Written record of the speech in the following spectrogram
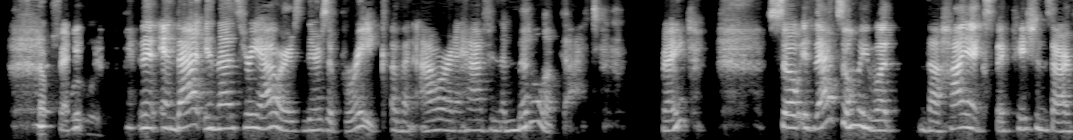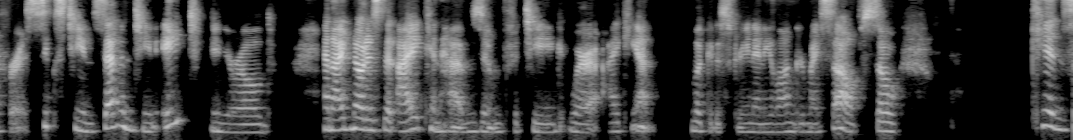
Absolutely. right? and that in that three hours there's a break of an hour and a half in the middle of that right so if that's only what the high expectations are for a 16 17 18 year old and i've noticed that i can have zoom fatigue where i can't look at a screen any longer myself so kids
